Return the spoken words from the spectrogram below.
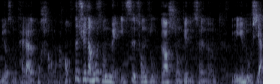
没有什么太大的不好啦吼。那学长为什么每一次冲煮都要使用电子秤呢？原因如下：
